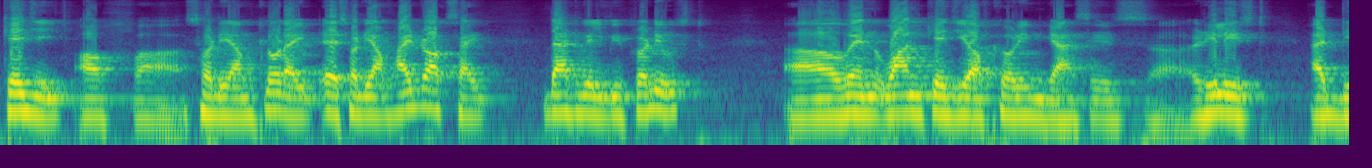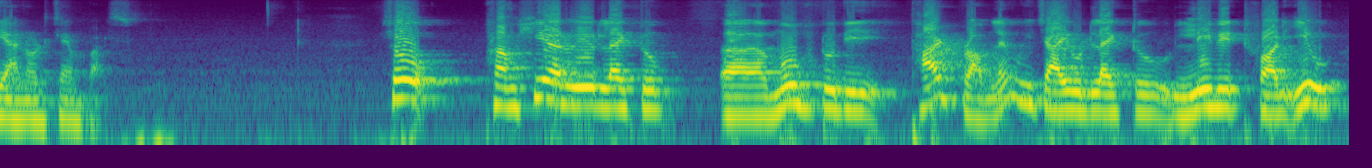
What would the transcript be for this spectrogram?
kg of uh, sodium chloride, uh, sodium hydroxide that will be produced uh, when 1 kg of chlorine gas is uh, released at the anode chambers. So, from here we would like to uh, move to the third problem which I would like to leave it for you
